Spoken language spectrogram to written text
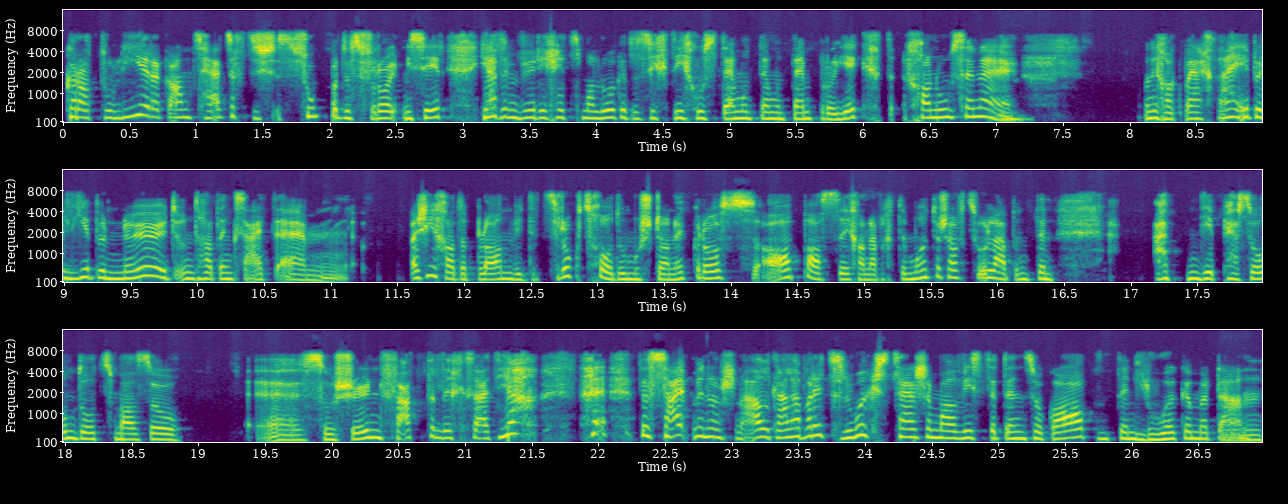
gratuliere ganz herzlich, das ist super, das freut mich sehr. Ja, dann würde ich jetzt mal schauen, dass ich dich aus dem und dem und dem Projekt kann rausnehmen kann. Mhm. Und ich habe gemerkt, nein, eben lieber nicht. Und habe dann gesagt, ähm, weißt, ich habe den Plan, wieder zurückzukommen. Du musst da nicht gross anpassen. Ich habe einfach den Mutterschaftsurlaub. Und dann hat die Person dort mal so äh, so schön väterlich gesagt, ja, das sagt mir noch schnell, gell? aber jetzt schaust du zuerst einmal, wie es dir denn so geht und dann schauen wir dann.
